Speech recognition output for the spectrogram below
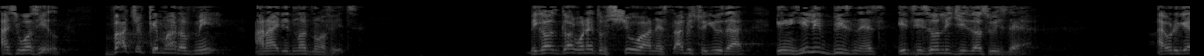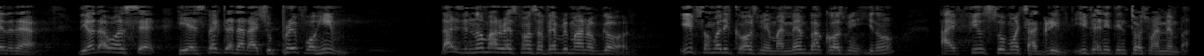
and she was healed. Virtue came out of me, and I did not know of it. Because God wanted to show and establish to you that in healing business, it is only Jesus who is there. I would get there. The other one said he expected that I should pray for him. That is the normal response of every man of God. If somebody calls me, my member calls me, you know, I feel so much aggrieved. If anything touch my member,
